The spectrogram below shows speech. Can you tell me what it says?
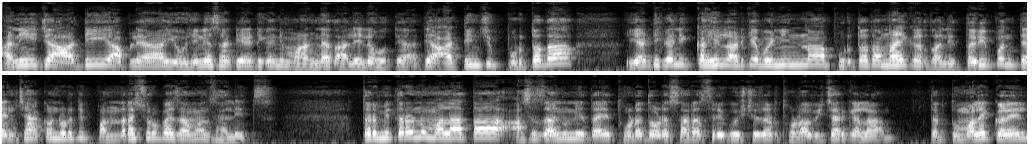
आणि ज्या अटी आपल्या योजनेसाठी या ठिकाणी मांडण्यात आलेल्या होत्या त्या अटींची पूर्तता या ठिकाणी काही लाडक्या बहिणींना पूर्तता नाही करता आली तरी पण त्यांच्या अकाउंटवरती पंधराशे रुपये जमा झालेच. तर मित्रांनो मला आता असं जाणून येत आहे थोड्या थोड्या सरासरी गोष्टी जर थोडा विचार केला तर तुम्हालाही कळेल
